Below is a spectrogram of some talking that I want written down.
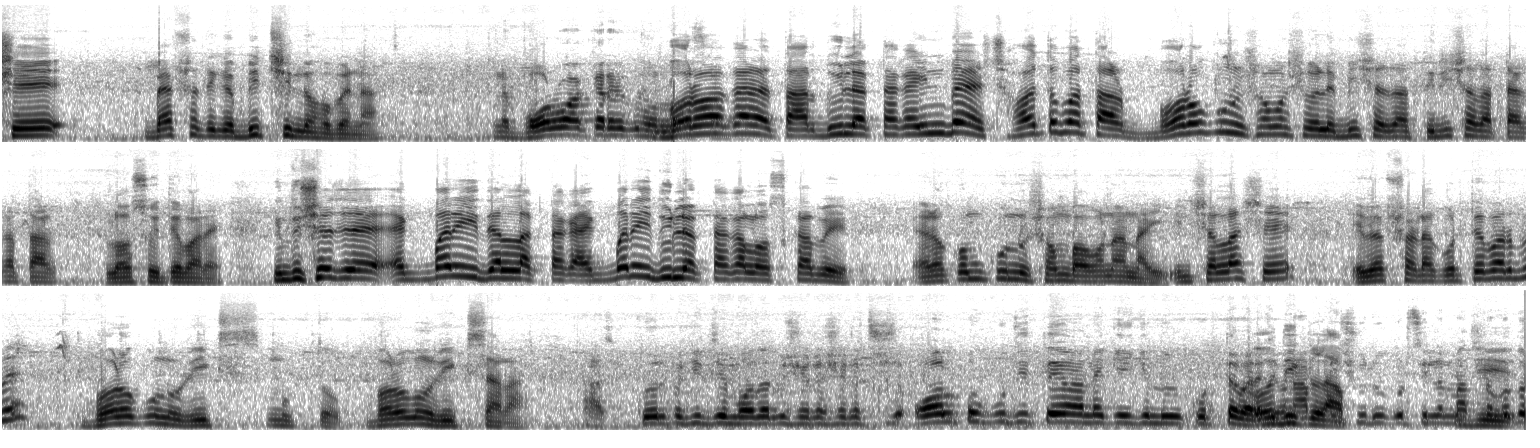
সে ব্যবসা থেকে বিচ্ছিন্ন হবে না। মানে বড় আকারের কোনো বড় আকারে তার দুই লাখ টাকা ইনভেস্ট হয়তো বা তার বড় কোনো সমস্যা হলে বিশ হাজার তিরিশ হাজার টাকা তার লস হইতে পারে। কিন্তু সে যে একবারেই দেড় লাখ টাকা একবারেই দুই লাখ টাকা লস খাবে এরকম কোনো সম্ভাবনা নাই। ইনশাল্লাহ সে এই ব্যবসাটা করতে পারবে বড় কোনো রিক্স মুক্ত বড় কোনো রিস্ক ছাড়া। আচ্ছা কোয়েল পাখির যে মজার বিষয়টা সেটা হচ্ছে অল্প পুঁজিতে অনেকেই কিন্তু করতে পারে। অধিক লাভ। শুরু করছিলেন মাত্র কত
